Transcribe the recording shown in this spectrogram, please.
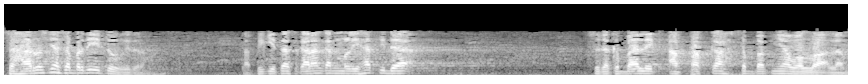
Seharusnya seperti itu gitu. Tapi kita sekarang kan melihat tidak sudah kebalik apakah sebabnya wallah alam.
